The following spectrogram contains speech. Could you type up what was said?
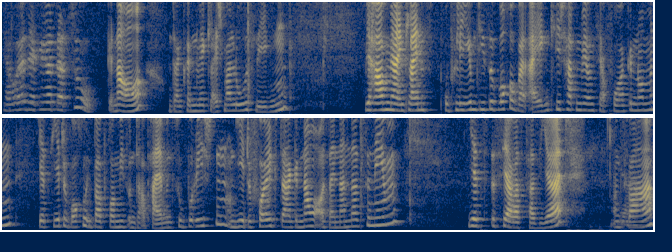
Jawohl, der gehört dazu. Genau. Und dann können wir gleich mal loslegen. Wir haben ja ein kleines Problem diese Woche, weil eigentlich hatten wir uns ja vorgenommen, jetzt jede Woche über Promis unter Palmen zu berichten und jede Folge da genau auseinanderzunehmen. Jetzt ist ja was passiert. Und Ja. zwar,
